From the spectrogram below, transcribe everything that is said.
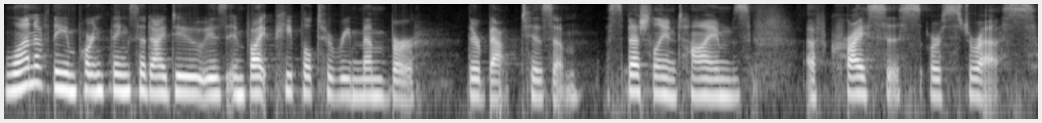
one of the important things that I do is invite people to remember their baptism especially in times of crisis or stress.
